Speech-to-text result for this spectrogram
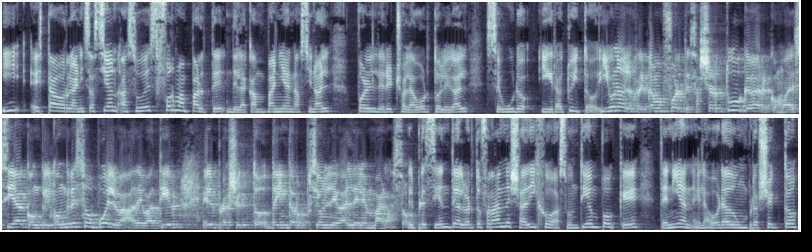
y esta organización a su vez forma parte de la campaña nacional por el derecho al aborto legal, seguro y gratuito. Y uno de los reclamos fuertes ayer tuvo que ver, como decía, con que el Congreso vuelva a debatir el proyecto de interrupción legal del embarazo. El presidente Alberto Fernández ya dijo hace un tiempo que tenían elaborado un proyecto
